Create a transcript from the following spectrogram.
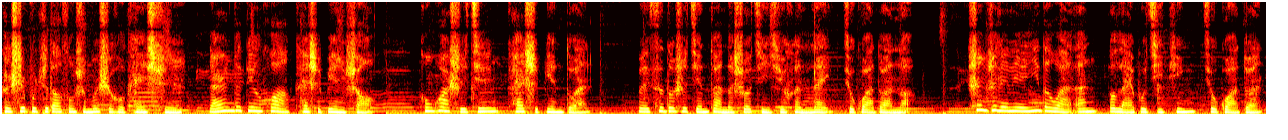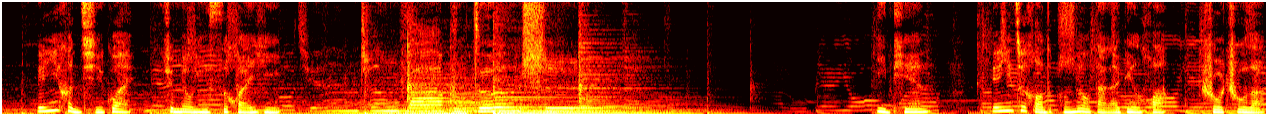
可是不知道从什么时候开始，男人的电话开始变少，通话时间开始变短，每次都是简短的说几句很累就挂断了，甚至连涟漪的晚安都来不及听就挂断。涟漪很奇怪，却没有一丝怀疑。一天，涟漪最好的朋友打来电话，说出了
